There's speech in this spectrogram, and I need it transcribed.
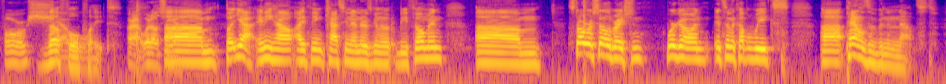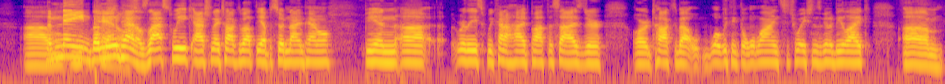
for sure. The full plate. All right. What else you got? Um, but yeah, anyhow, I think Cassian Andor is going to be filming. Um, Star Wars Celebration. We're going. It's in a couple weeks. Uh, panels have been announced. Um, The main the main panels. panels. Last week, Ash and I talked about the episode nine panel being uh, released. We kind of hypothesized or or talked about what we think the line situation is going to be like. Um,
